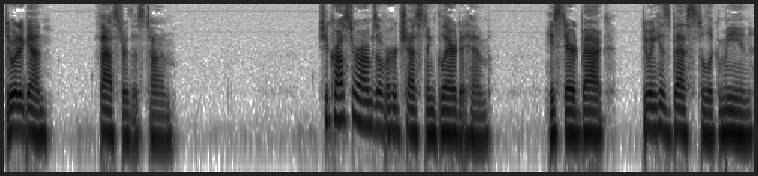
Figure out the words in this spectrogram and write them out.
Do it again. Faster this time. She crossed her arms over her chest and glared at him. He stared back, doing his best to look mean,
